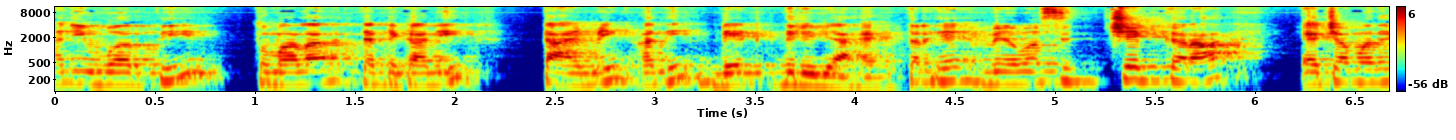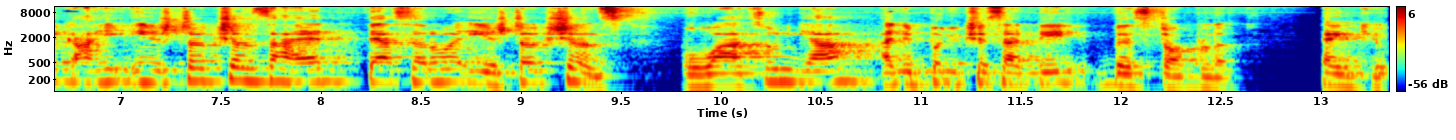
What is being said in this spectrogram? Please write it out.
आणि वरती तुम्हाला त्या ठिकाणी टायमिंग आणि डेट दिलेली आहे. तर हे व्यवस्थित चेक करा. याच्यामध्ये काही इन्स्ट्रक्शन्स आहेत. त्या सर्व इन्स्ट्रक्शन्स वाचून घ्या आणि परीक्षेसाठी बेस्ट ऑफ लक थँक्यू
